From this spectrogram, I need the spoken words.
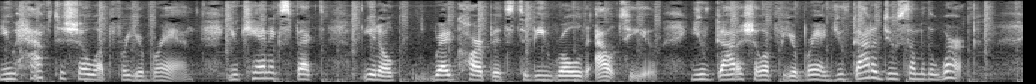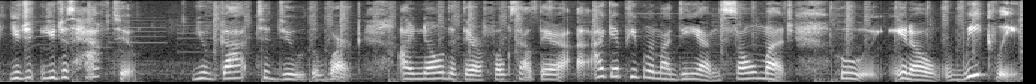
you have to show up for your brand. You can't expect, you know, red carpets to be rolled out to you. You've got to show up for your brand. You've got to do some of the work. You, ju- you just have to. You've got to do the work. I know that there are folks out there, I get people in my DMs so much who, you know, weekly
